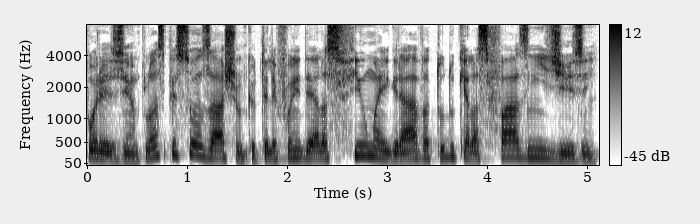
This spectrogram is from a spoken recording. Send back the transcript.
Por exemplo, as pessoas acham que o telefone delas filma e grava tudo o que elas fazem e dizem,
